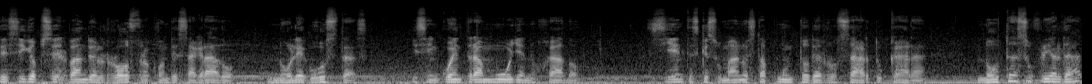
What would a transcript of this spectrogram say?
Te sigue observando el rostro con desagrado, no le gustas y se encuentra muy enojado. Sientes que su mano está a punto de rozar tu cara. ¿Notas su frialdad?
